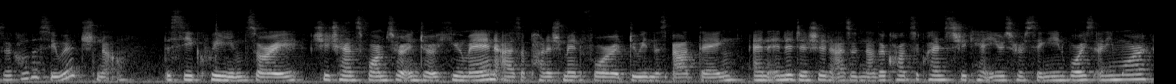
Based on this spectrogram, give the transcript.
is it called the sea witch? No. The sea queen sorry. She transforms her into a human as a punishment for doing this bad thing. And in addition as another consequence she can't use her singing voice anymore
